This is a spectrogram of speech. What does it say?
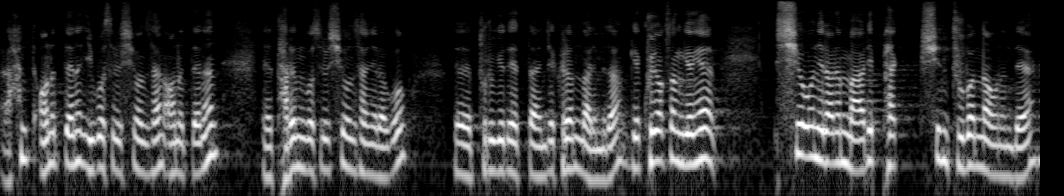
한, 어느 때는 이곳을 시온산, 어느 때는 예, 다른 곳을 시온산이라고 부르기도 했다. 이제 그런 말입니다. 구약 성경에 시온이라는 말이 152번 나오는데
